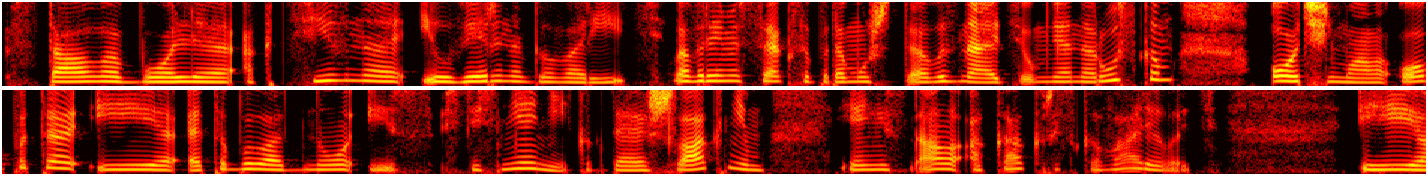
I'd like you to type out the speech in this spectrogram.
стала более активно и уверенно говорить во время секса, потому что, вы знаете, у меня на русском очень мало опыта, и это было одно из стеснений, когда я шла к ним, я не знала, а как разговаривать. И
